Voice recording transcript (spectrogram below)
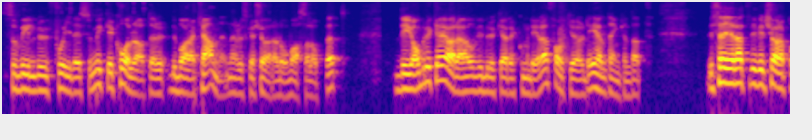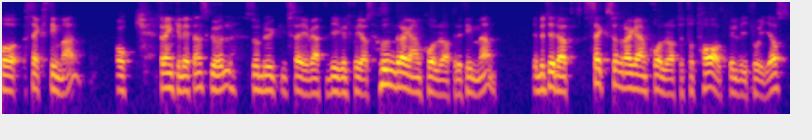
så vill du få i dig så mycket kolhydrater du bara kan när du ska köra då Vasaloppet. Det jag brukar göra och vi brukar rekommendera att folk gör det är helt enkelt att vi säger att vi vill köra på sex timmar och för enkelhetens skull så säger vi att vi vill få i oss 100 gram kolhydrater i timmen. Det betyder att 600 gram kolhydrater totalt vill vi få i oss.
